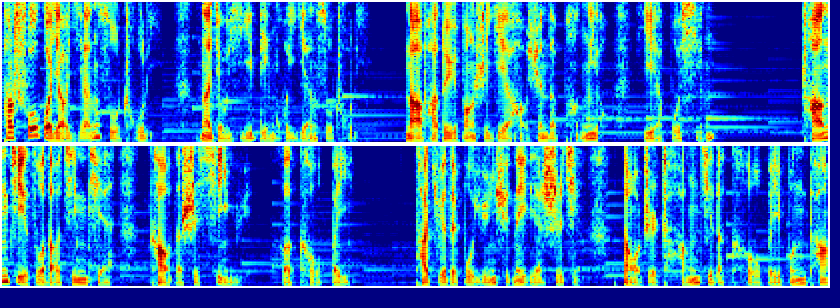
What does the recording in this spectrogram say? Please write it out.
他说过要严肃处理，那就一定会严肃处理，哪怕对方是叶浩轩的朋友也不行。长记做到今天，靠的是信誉和口碑，他绝对不允许那点事情导致长记的口碑崩塌。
